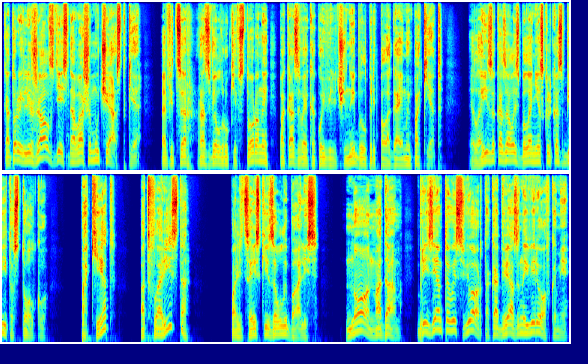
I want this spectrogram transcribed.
который лежал здесь на вашем участке?» Офицер развел руки в стороны, показывая, какой величины был предполагаемый пакет. Элоиза, казалось, была несколько сбита с толку. «Пакет? От флориста?» Полицейские заулыбались. «Нон, мадам, брезентовый сверток, обвязанный веревками.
